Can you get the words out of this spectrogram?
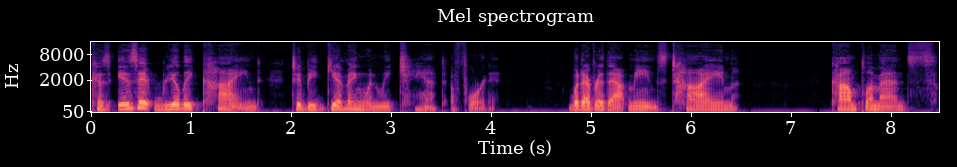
Because is it really kind to be giving when we can't afford it? Whatever that means time, compliments,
